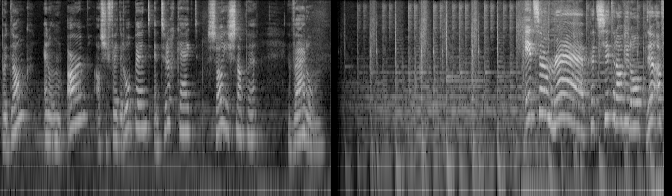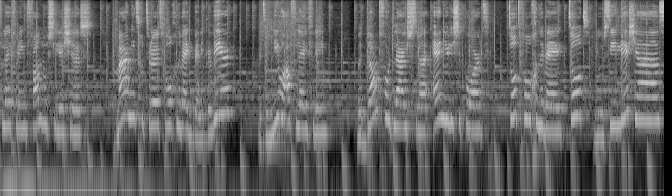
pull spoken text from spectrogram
Bedank en omarm als je verderop bent en terugkijkt, zal je snappen waarom. It's a wrap! Het zit er alweer op, de aflevering van Lucilicious. Maar niet getreurd, volgende week ben ik er weer met een nieuwe aflevering. Bedankt voor het luisteren en jullie support. Tot volgende week. Tot Lucilicious!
